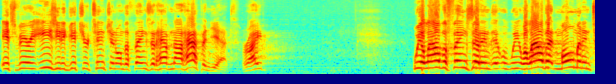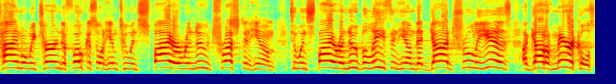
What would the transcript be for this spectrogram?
it's very easy to get your attention on the things that have not happened yet, right? We allow the things that, in, we allow that moment in time where we turn to focus on Him to inspire renewed trust in Him, to inspire a new belief in Him that God truly is a God of miracles,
